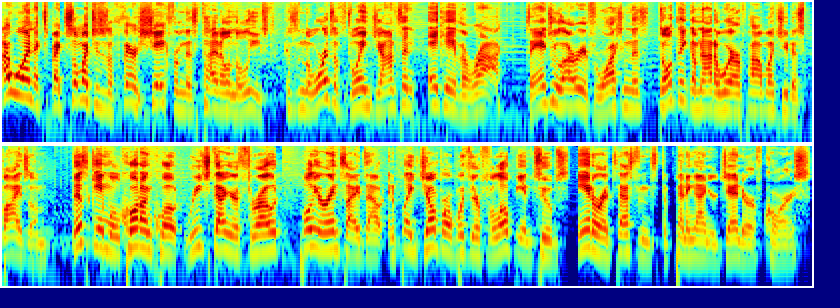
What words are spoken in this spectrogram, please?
I wouldn't expect so much as a fair shake from this title in the least, because in the words of Dwayne Johnson, aka The Rock, to Andrew Lowry, if you're watching this, don't think I'm not aware of how much you despise him. This game will quote unquote reach down your throat, pull your insides out, and play jump rope with your fallopian tubes and or intestines, depending on your gender, of course.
